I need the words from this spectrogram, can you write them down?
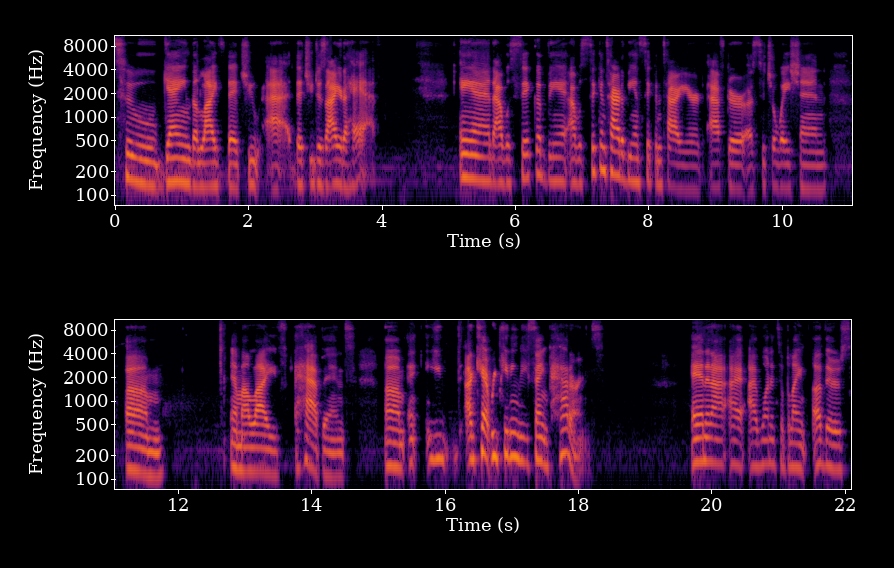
to gain the life that you uh, that you desire to have. And I was sick of being I was sick and tired of being sick and tired after a situation um in my life happened. Um and you I kept repeating these same patterns. And then I, I I wanted to blame others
